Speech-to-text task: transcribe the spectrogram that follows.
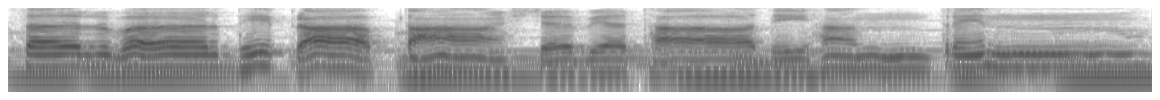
सर्वर्धिप्राप्तांश्च व्यथादिहन्त्रिन्।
